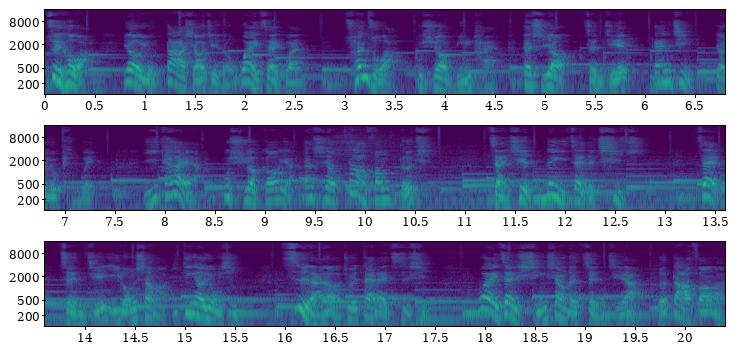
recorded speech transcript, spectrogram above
最后啊，要有大小姐的外在观，穿着啊不需要名牌，但是要整洁干净，要有品味。仪态啊不需要高雅，但是要大方得体，展现内在的气质。在整洁仪容上啊，一定要用心，自然啊就会带来自信。外在形象的整洁啊和大方啊，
